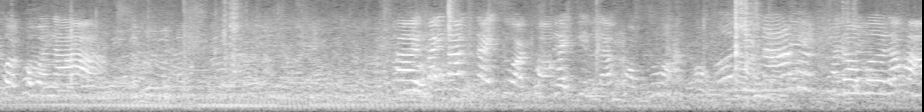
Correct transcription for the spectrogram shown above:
สวดภาวนาใครไม่ตั้งใจสวดขอให้กินแล้วของนวดออกเออกินนะพนมมือนะคะ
